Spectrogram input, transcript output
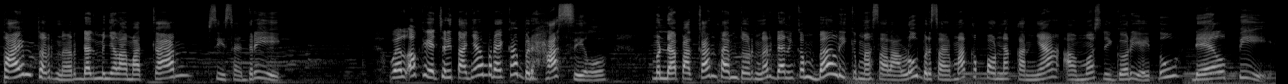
Time Turner dan menyelamatkan si Cedric. Well, oke, okay, ceritanya mereka berhasil mendapatkan time turner dan kembali ke masa lalu bersama keponakannya Amos Digor yaitu Delphi.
